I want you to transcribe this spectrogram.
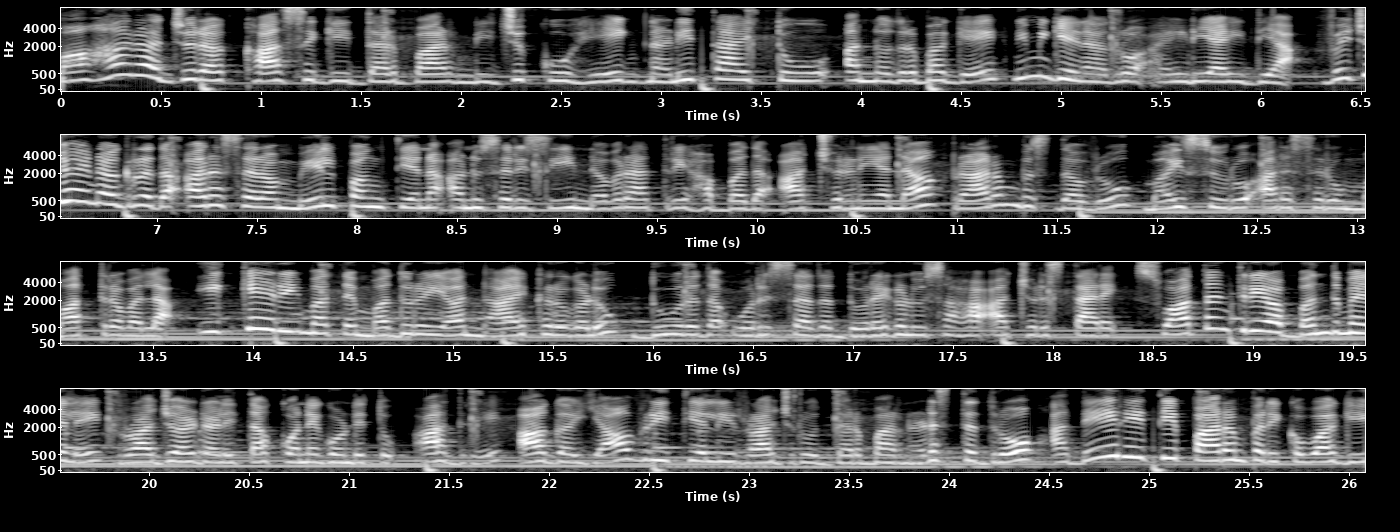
ಮಹಾರಾಜರ ಖಾಸಗಿ ದರ್ಬಾರ್ ನಿಜಕ್ಕೂ ಹೇಗ್ ನಡೀತಾ ಇತ್ತು ಅನ್ನೋದ್ರ ಬಗ್ಗೆ ನಿಮಗೇನಾದ್ರೂ ಐಡಿಯಾ ಇದೆಯಾ? ವಿಜಯನಗರದ ಅರಸರ ಮೇಲ್ಪಂಕ್ತಿಯನ್ನ ಅನುಸರಿಸಿ ನವರಾತ್ರಿ ಹಬ್ಬದ ಆಚರಣೆಯನ್ನ ಪ್ರಾರಂಭಿಸಿದವರು ಮೈಸೂರು ಅರಸರು ಮಾತ್ರವಲ್ಲ, ಇಕ್ಕೇರಿ ಮತ್ತೆ ಮಧುರೆಯ ನಾಯಕರುಗಳು ದೂರದ ಒರಿಸ್ಸಾದ ದೊರೆಗಳು ಸಹ ಆಚರಿಸ್ತಾರೆ. ಸ್ವಾತಂತ್ರ್ಯ ಬಂದ ಮೇಲೆ ರಾಜಾಡಳಿತ ಕೊನೆಗೊಂಡಿತು. ಆದ್ರೆ ಆಗ ಯಾವ ರೀತಿಯಲ್ಲಿ ರಾಜರು ದರ್ಬಾರ್ ನಡೆಸ್ತಿದ್ರೋ ಅದೇ ರೀತಿ ಪಾರಂಪರಿಕವಾಗಿ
